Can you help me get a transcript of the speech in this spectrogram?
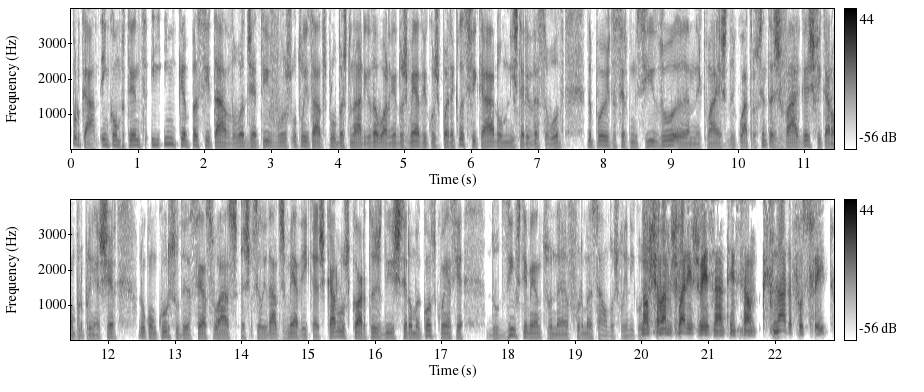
Por cá, incompetente e incapacitado, adjetivos utilizados pelo bastonário da Ordem dos Médicos para classificar o Ministério da Saúde, depois de ser conhecido eh, que mais de 400 vagas ficaram por preencher no concurso de acesso às especialidades médicas. Carlos Cortes diz ser uma consequência do desinvestimento na formação dos clínicos. Nós chamamos várias vezes a atenção que se nada fosse feito,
